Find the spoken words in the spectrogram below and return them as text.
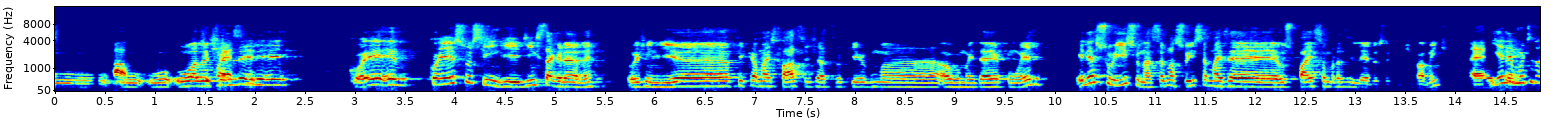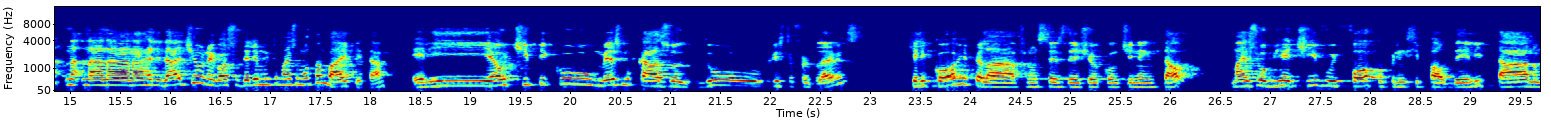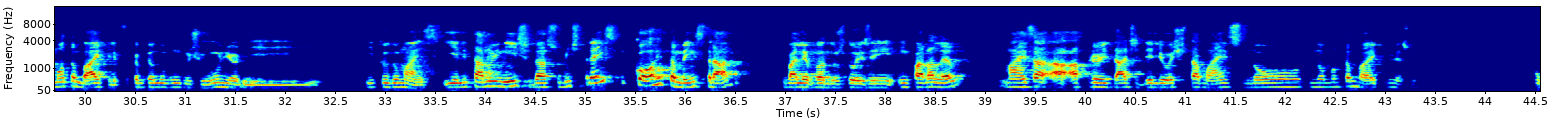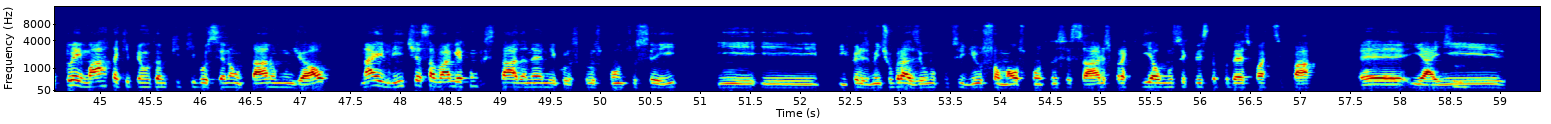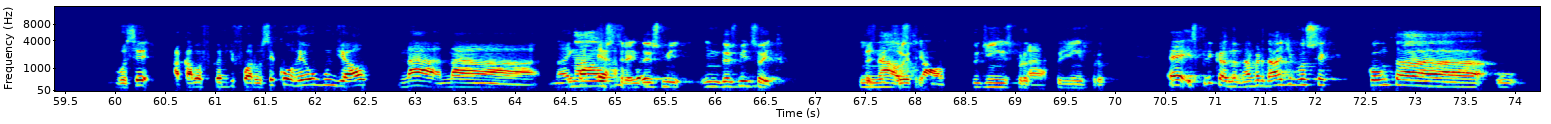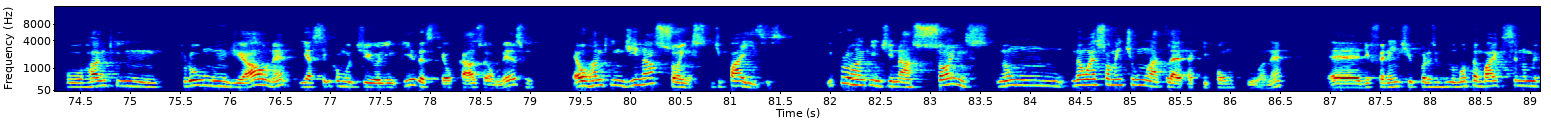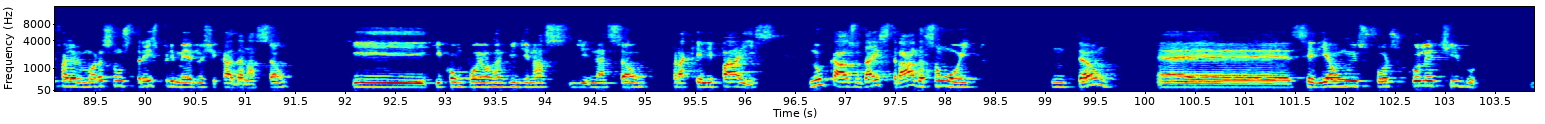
Ah, o, o, Alexandre, ele, conheço sim, de, de Instagram, né? Hoje em dia fica mais fácil, já troquei alguma, alguma ideia com ele. Ele é suíço, nasceu na Suíça, mas é, os pais são brasileiros, efetivamente. É, e ele é muito, na, na, na, na, realidade, o negócio dele é muito mais o mountain bike, tá? Ele é o típico, o mesmo caso do Christopher Blevins, que ele corre pela Française des Jeux Continental, mas o objetivo e foco principal dele tá no mountain bike. Ele foi campeão do mundo júnior e, e tudo mais. E ele tá no início da Sub-23 e corre também estrada, vai levando os dois em, em paralelo mas a, a prioridade dele hoje está mais no, no mountain bike mesmo. O Cleimar está aqui perguntando por que, que você não está no Mundial. Na Elite, essa vaga é conquistada, né, Nicolas, pelos pontos do CI. E, e, infelizmente o Brasil não conseguiu somar os pontos necessários para que algum ciclista pudesse participar. É, e aí Sim. você acaba ficando de fora. Você correu o Mundial na, na, na, na Áustria, em, 2000, em 2018. 2018 na Áustria. Na Áustria do Innsbruck. É. Do Innsbruck. É, explicando, na verdade você conta o, o ranking para o Mundial, né? E assim como de Olimpíadas, que é o caso é o mesmo, é o ranking de nações, de países. E para o ranking de nações, não, não é somente um atleta que pontua, né? É diferente, por exemplo, no mountain bike, se não me falha a memória, são os três primeiros de cada nação que, que compõem o ranking de, na, de nação para aquele país. No caso da estrada, são oito. Então, é, seria um esforço coletivo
